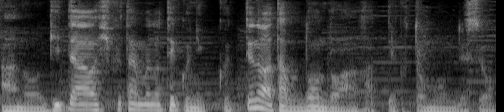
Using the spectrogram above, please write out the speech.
あの、ギターを弾くためのテクニックっていうのは多分どんどん上がっていくと思うんですよ。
